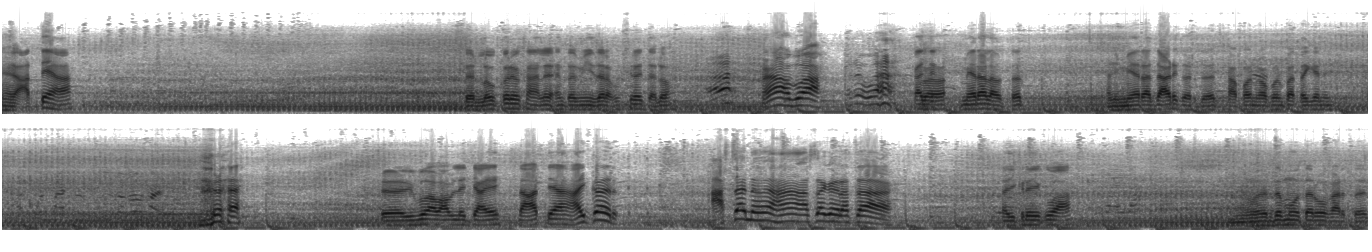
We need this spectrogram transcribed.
आत्या. तर लवकर येऊ सांगल्यानंतर मी जरा उशिराच झालो. हा? बुवा. बुवा मेरा लावतात. आणि मेरा जाड करतात. कापून कापून पाता गेले तर बुवा बाबल्याची आहे आत्या हाय कर. असा न हा असा कर असा इकडे एक वा. वर्धम व काढतात.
